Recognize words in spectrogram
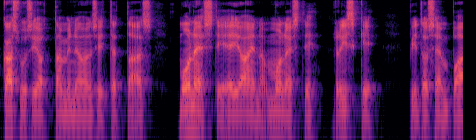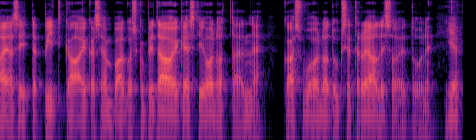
Kasvusijoittaminen on sitten taas monesti, ei aina, monesti riskipitoisempaa ja sitten pitkäaikaisempaa, koska pitää oikeasti odottaa, että ne kasvuodotukset realisoituu. Niin Jep.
